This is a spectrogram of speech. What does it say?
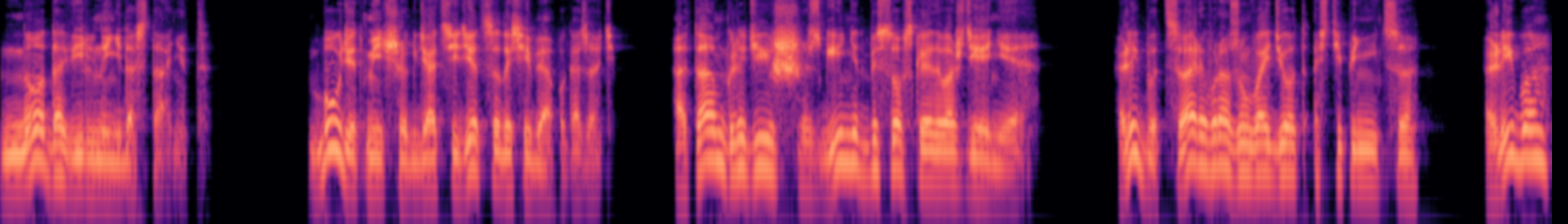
но до Вильны не достанет. Будет Митша где отсидеться до себя показать. А там, глядишь, сгинет бесовское наваждение. Либо царь в разум войдет, остепенится, либо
